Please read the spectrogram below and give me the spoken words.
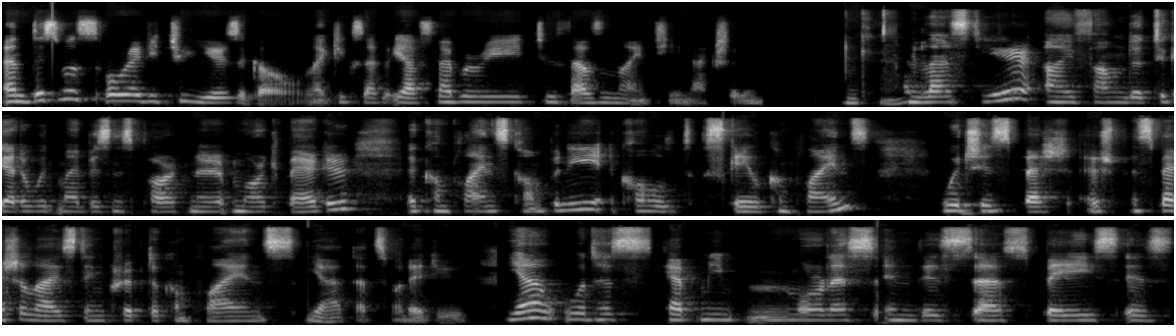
And this was already two years ago, like exactly, yeah, February 2019, actually. Okay. And last year, I founded together with my business partner, Mark Berger, a compliance company called Scale Compliance which is speci- uh, specialized in crypto compliance. Yeah, that's what I do. Yeah, what has kept me more or less in this uh, space is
